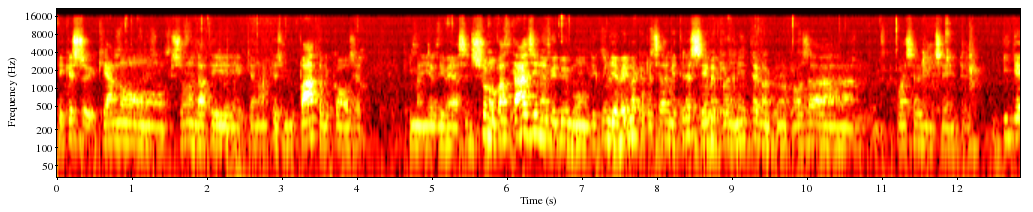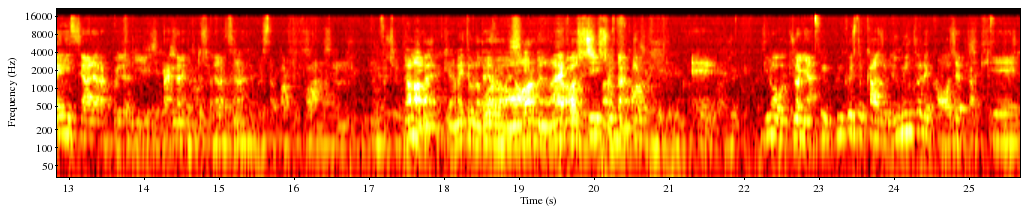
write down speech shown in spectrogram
e che, so- che hanno, che sono andati, che hanno anche sviluppato le cose in maniera diversa. Ci sono vantaggi nei due mondi, quindi avere la capacità di mettere assieme probabilmente è una, una cosa può essere vincente. L'idea iniziale era quella di prendere in considerazione anche questa parte qua, non, non No, no, beh, chiaramente è un lavoro enorme, non è cosa sì, sono in d'accordo. Di nuovo bisogna, in, in questo caso limito le cose perché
